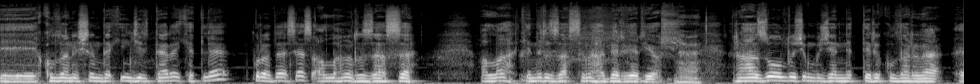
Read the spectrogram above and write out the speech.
e, kullanışındaki incelikten hareketle burada esas Allah'ın rızası. Allah kendi rızasını haber veriyor. Evet. Razı olduğu için bu cennetleri kullarına e,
